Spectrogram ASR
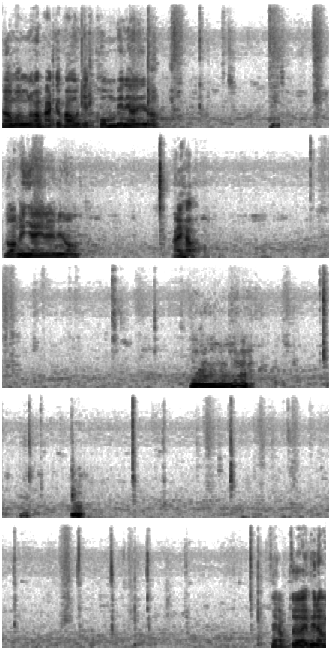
เรามึงเราผัดกะเพราเฮ็ดขมไปเนี่ยเลยเนาะ ดอกใหญ่ๆเลยพี่น้องไปครับอืมอืมแซ่บเสยพี่น้อง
